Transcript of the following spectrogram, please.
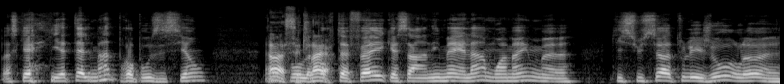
parce qu'il y a tellement de propositions euh, Ah, pour le clair. portefeuille que ça en est mêlant. Moi-même, euh, qui suis ça tous les jours, là, euh,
